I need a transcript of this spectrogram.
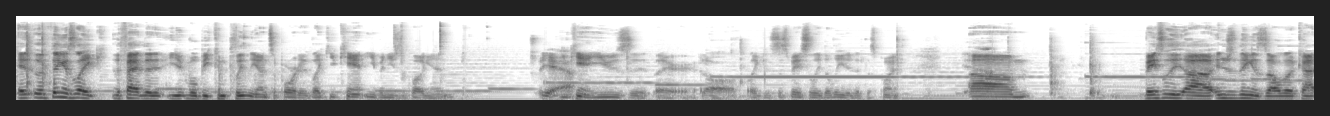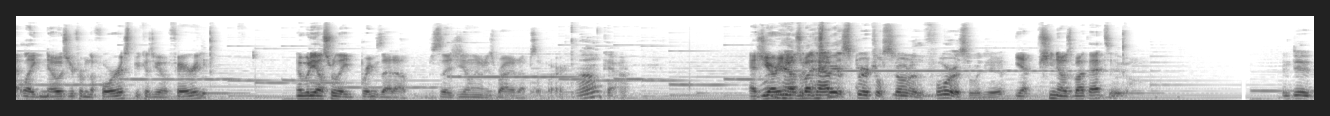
it, the thing is like the fact that it will be completely unsupported. Like you can't even use the plugin. yeah, you can't use it there at all. Like it's just basically deleted at this point. Um, basically, uh, interesting thing is Zelda kind of like knows you're from the forest because you have a fairy. Nobody else really brings that up. So she's the only one who's brought it up so far, Okay. and she already knows about the have spirit. the spiritual stone of the forest, would you? Yep, she knows about that too. And did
